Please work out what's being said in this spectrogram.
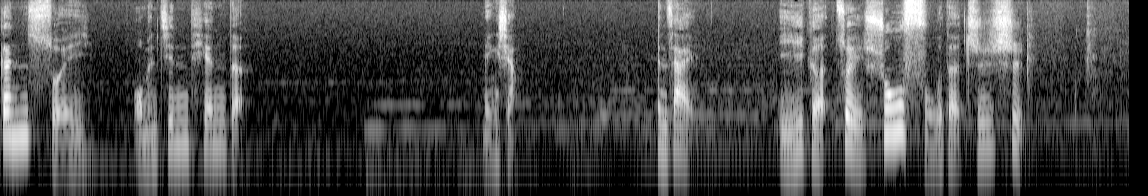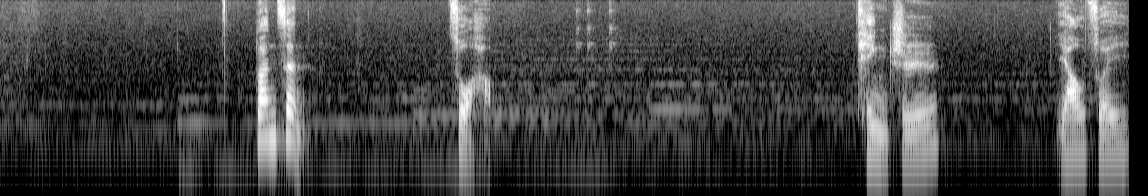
跟随我们今天的冥想。现在以一个最舒服的姿势，端正坐好，挺直腰椎。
